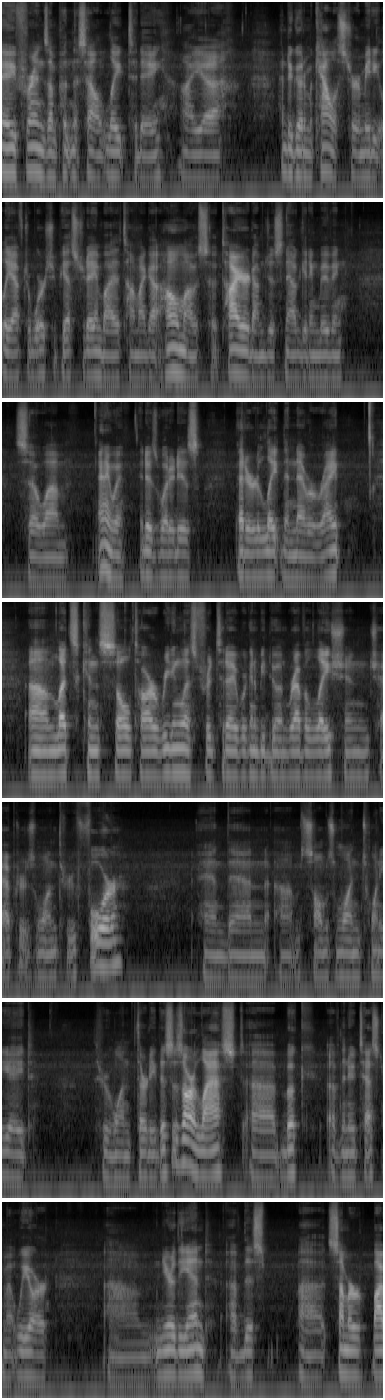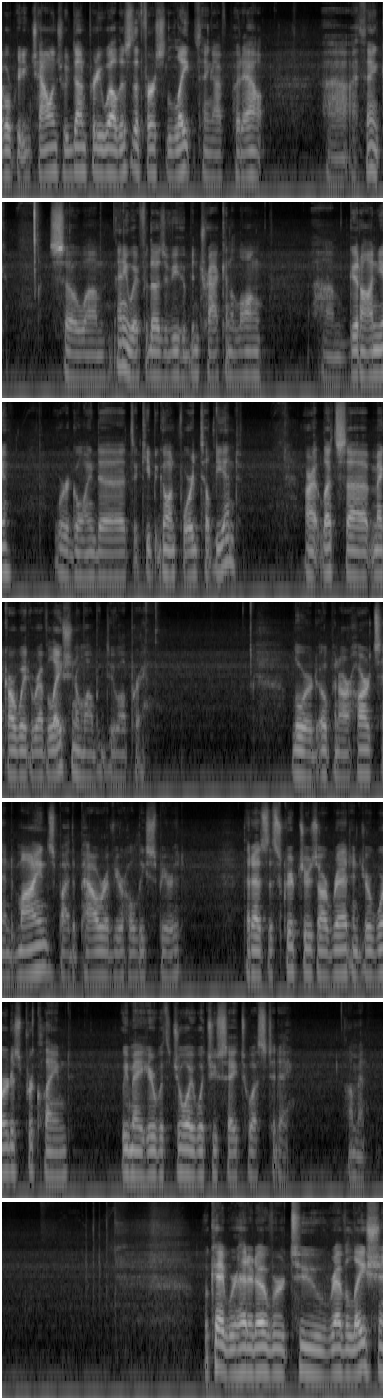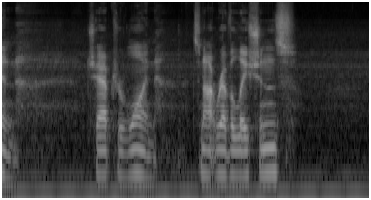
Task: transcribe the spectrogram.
Hey friends, I'm putting this out late today. I uh, had to go to McAllister immediately after worship yesterday, and by the time I got home, I was so tired. I'm just now getting moving. So um, anyway, it is what it is. Better late than never, right? Um, let's consult our reading list for today. We're going to be doing Revelation chapters 1 through 4, and then um, Psalms 128 through 130. This is our last uh, book of the New Testament. We are um, near the end of this uh, summer Bible reading challenge. We've done pretty well. This is the first late thing I've put out, uh, I think. So, um, anyway, for those of you who've been tracking along, um, good on you. We're going to, to keep it going forward till the end. All right, let's uh, make our way to Revelation, and while we do, I'll pray. Lord, open our hearts and minds by the power of your Holy Spirit, that as the Scriptures are read and your word is proclaimed, we may hear with joy what you say to us today. Amen. Okay, we're headed over to Revelation chapter 1. It's not Revelations.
